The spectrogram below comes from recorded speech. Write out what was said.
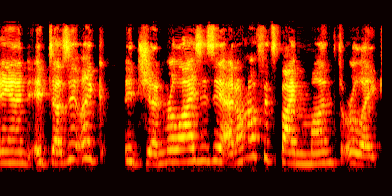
and it doesn't like it generalizes it. I don't know if it's by month or like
